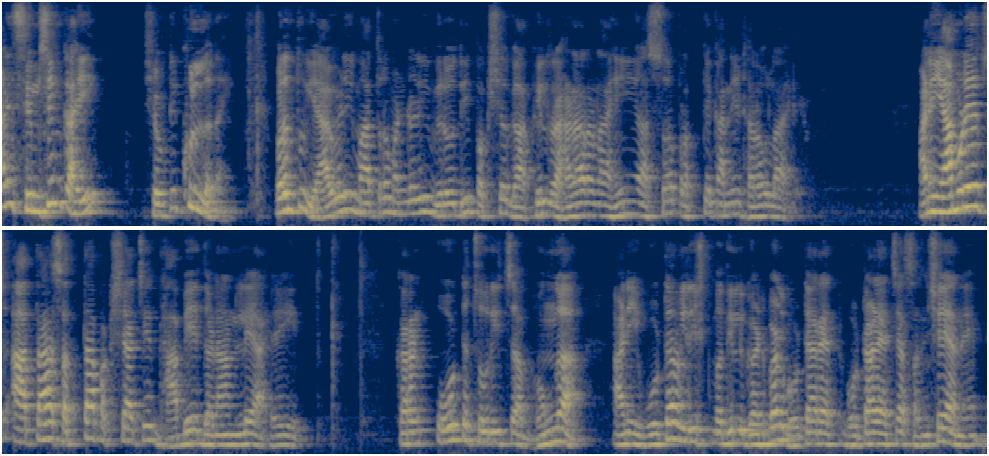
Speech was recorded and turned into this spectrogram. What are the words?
आणि सिमसिम काही शेवटी खुललं नाही. परंतु यावेळी मात्र मंडळी विरोधी पक्ष गाफील राहणार नाही असं प्रत्येकाने ठरवलं आहे. आणि यामुळेच आता सत्ता पक्षाचे धाबे दणाणले आहेत. कारण ओट चोरीचा भोंगा आणि वोटर लिस्टमधील गडबड घोटाळ्या घोटाळ्याच्या संशयाने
